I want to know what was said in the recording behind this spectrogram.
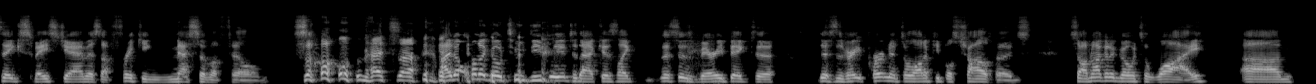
think Space Jam is a freaking mess of a film. So that's uh, I don't want to go too deeply into that because like this is very big to this is very pertinent to a lot of people's childhoods. So I'm not going to go into why. Um,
